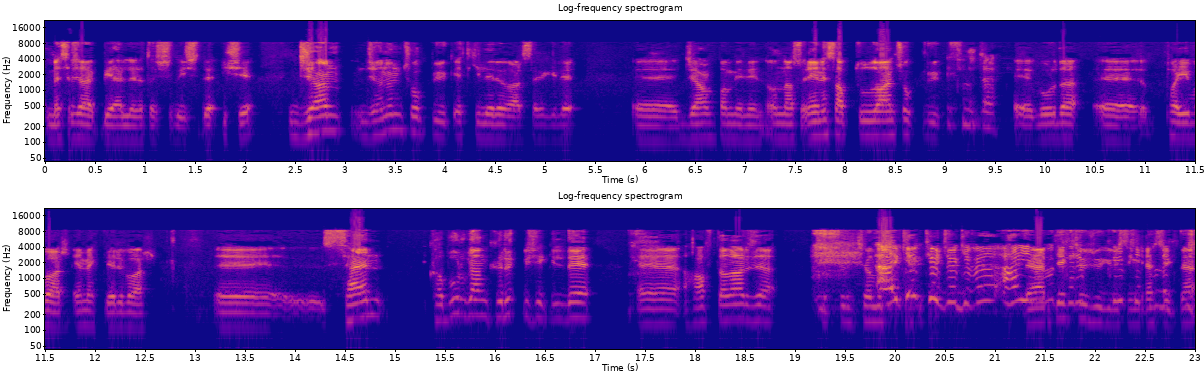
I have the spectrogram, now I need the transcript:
Mesaj ait bir yerlere taşıdı işte işi. Can Can'ın çok büyük etkileri var sevgili e, Can Pamir'in. Ondan sonra Enes Abdullah'ın çok büyük Kesinlikle. e, burada e, payı var, emekleri var. E, sen kaburgan kırık bir şekilde e, haftalarca çalıştın. Erkek çocuğu gibi her yerimi Erkek kırıp çocuğu kırıp gibisin çekilmek gerçekten.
